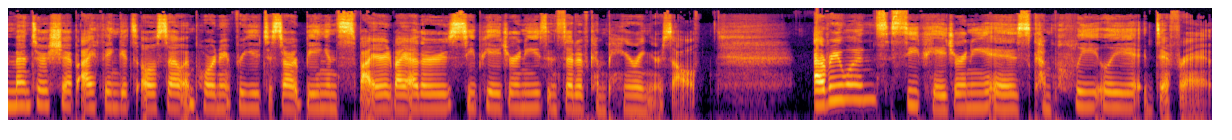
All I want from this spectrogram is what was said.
mentorship, I think it's also important for you to start being inspired by others' CPA journeys instead of comparing yourself. Everyone's CPA journey is completely different.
